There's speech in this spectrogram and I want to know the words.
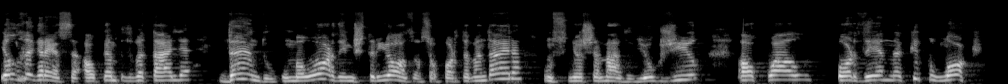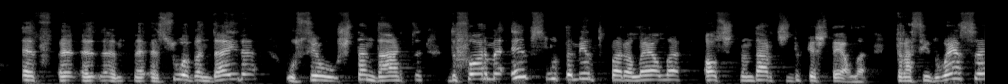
ele regressa ao campo de batalha, dando uma ordem misteriosa ao seu porta-bandeira, um senhor chamado Diogo Gil, ao qual ordena que coloque a, a, a, a sua bandeira o seu estandarte de forma absolutamente paralela aos estandartes de Castela. Terá sido essa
